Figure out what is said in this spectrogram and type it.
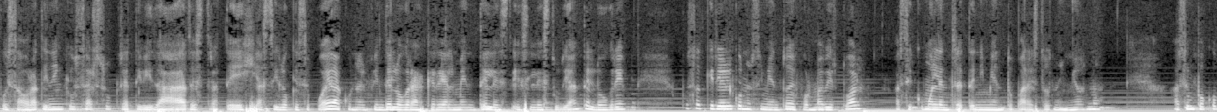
pues ahora tienen que usar su creatividad, estrategias y lo que se pueda con el fin de lograr que realmente el, el estudiante logre pues adquirir el conocimiento de forma virtual, así como el entretenimiento para estos niños, ¿no? Hace un poco,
